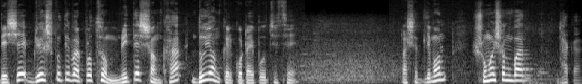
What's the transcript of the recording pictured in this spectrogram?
দেশে বৃহস্পতিবার প্রথম মৃতের সংখ্যা দুই অঙ্কের কোটায় পৌঁছেছে। রাশেদ লিমন সময় সংবাদ ঢাকা।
